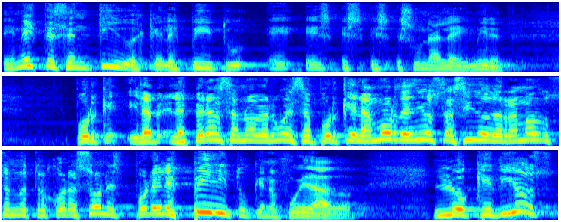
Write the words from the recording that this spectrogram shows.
En este sentido es que el Espíritu es, una ley. Miren, porque la, la, esperanza no avergüenza, porque el amor de Dios ha sido derramado en nuestros corazones por el Espíritu que nos fue dado. Lo que Dios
